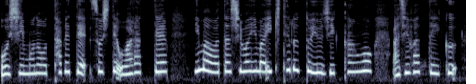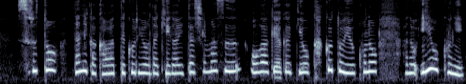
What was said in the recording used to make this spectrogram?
美味しいものを食べて、そして笑って、今私は今生きてるという実感を味わっていく。すると何か変わってくるような気がいたします。大掛け書きを書くというこのあの意欲に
